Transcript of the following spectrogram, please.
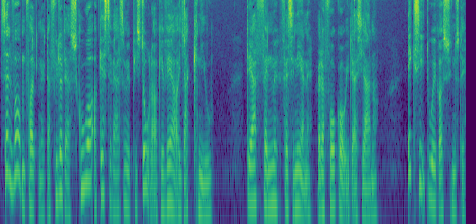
Selv våbenfolkene, der fylder deres skure og gæsteværelser med pistoler og gevær og jagtknive. Det er fandme fascinerende, hvad der foregår i deres hjerner. Ikke sig, du ikke også synes det.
